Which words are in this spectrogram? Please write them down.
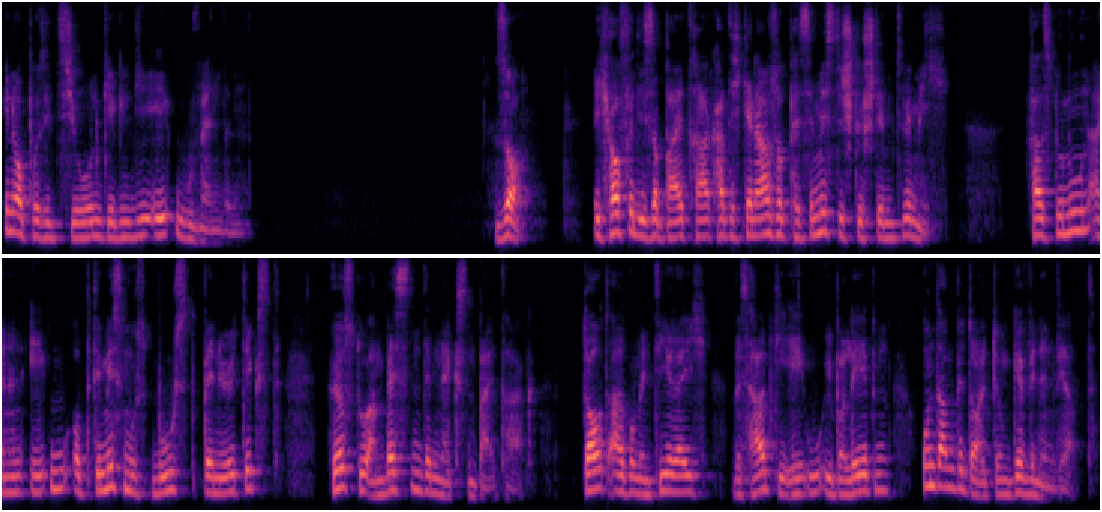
in Opposition gegen die EU wenden. So, ich hoffe, dieser Beitrag hat dich genauso pessimistisch gestimmt wie mich. Falls du nun einen EU-Optimismus-Boost benötigst, hörst du am besten den nächsten Beitrag. Dort argumentiere ich, weshalb die EU überleben und an Bedeutung gewinnen wird.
